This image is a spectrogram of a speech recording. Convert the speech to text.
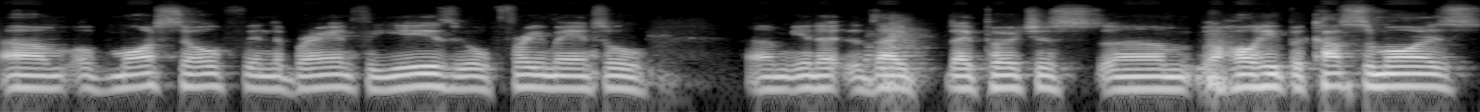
um, of myself and the brand for years. Well, Fremantle, um, you know, they they purchased um, a whole heap of customized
